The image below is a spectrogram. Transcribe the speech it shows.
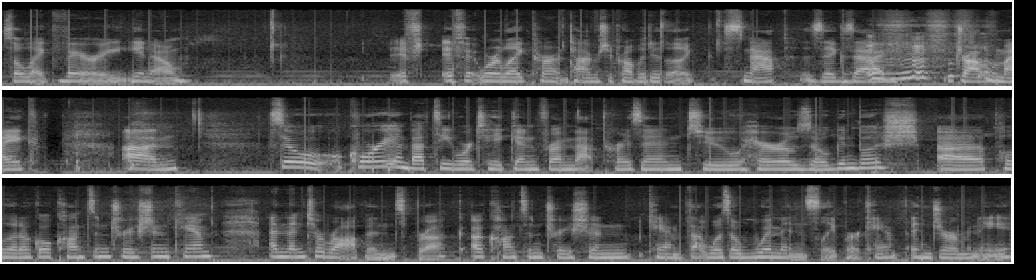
So, like, very, you know, if if it were like current time, she'd probably do the like snap, zigzag, drop a mic. Um, so Corrie and Betsy were taken from that prison to Herzogenbusch, a political concentration camp, and then to Ravensbrück, a concentration camp that was a women's labor camp in Germany.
